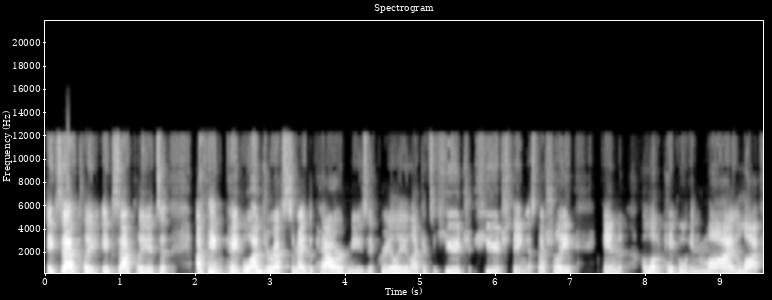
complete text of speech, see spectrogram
Exactly, exactly. It's a, I think people underestimate the power of music really. Like it's a huge huge thing, especially in a lot of people in my life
